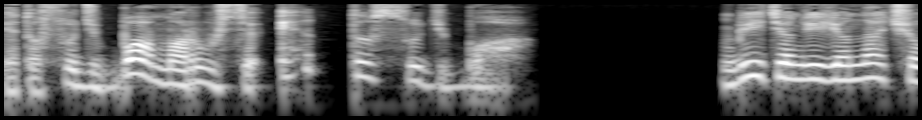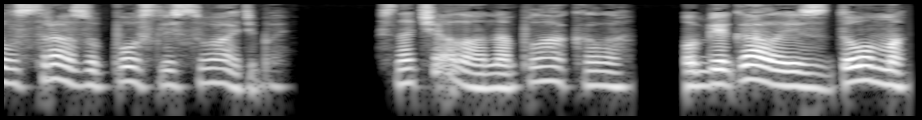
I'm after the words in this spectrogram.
Это судьба, Маруся, это судьба. Бить он ее начал сразу после свадьбы. Сначала она плакала, убегала из дома,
